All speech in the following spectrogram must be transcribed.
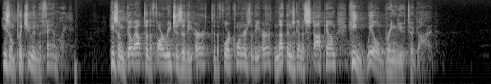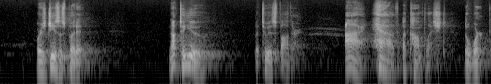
he's going to put you in the family. He's going to go out to the far reaches of the earth, to the four corners of the earth. Nothing's going to stop him. He will bring you to God. Or as Jesus put it, not to you, but to his Father. I have accomplished the work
